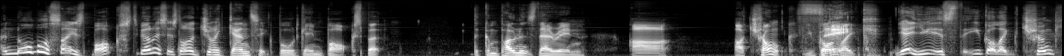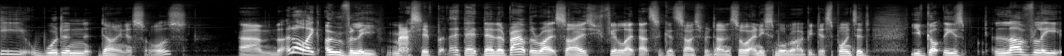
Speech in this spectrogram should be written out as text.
a normal sized box. To be honest, it's not a gigantic board game box, but the components therein are are chunk. You've got like yeah, you it's, you've got like chunky wooden dinosaurs. Um, they're not like overly massive, but they're, they're they're about the right size. You feel like that's a good size for a dinosaur. Any smaller, I'd be disappointed. You've got these lovely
